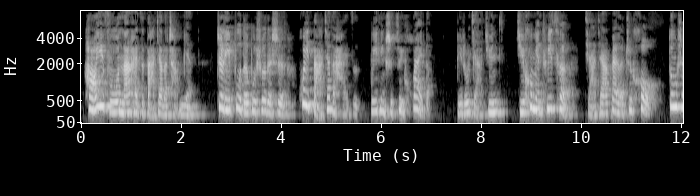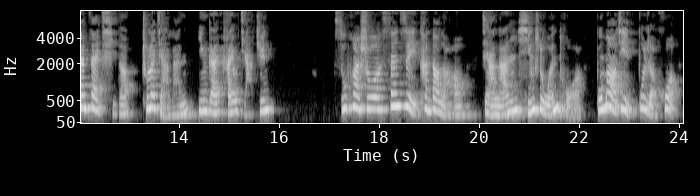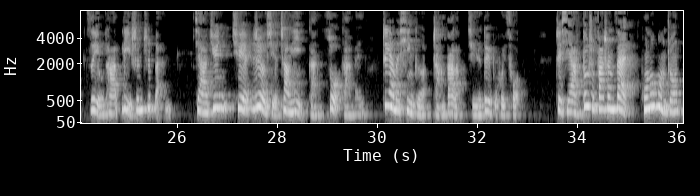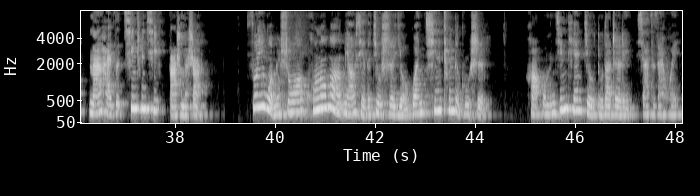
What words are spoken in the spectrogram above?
好一幅男孩子打架的场面。这里不得不说的是，会打架的孩子不一定是最坏的。比如贾军，据后面推测，贾家败了之后，东山再起的除了贾兰，应该还有贾军。俗话说：“三岁看到老。”贾兰行事稳妥，不冒进，不惹祸，自有他立身之本。贾军却热血仗义，敢作敢为，这样的性格长大了绝对不会错。这些啊，都是发生在《红楼梦》中男孩子青春期发生的事儿。所以，我们说《红楼梦》描写的就是有关青春的故事。好，我们今天就读到这里，下次再会。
